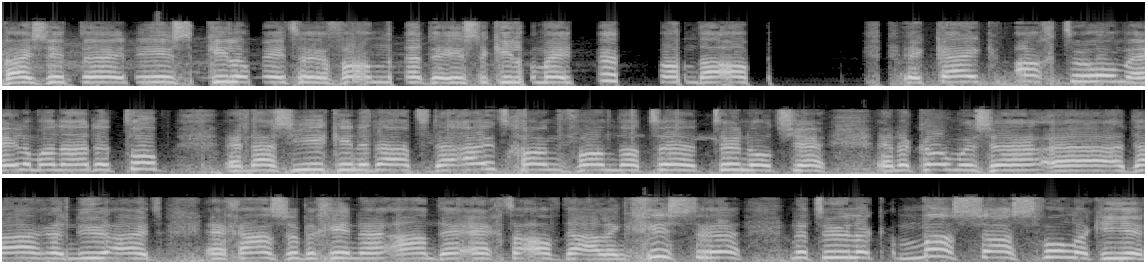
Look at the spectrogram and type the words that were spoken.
Wij zitten in de eerste kilometer van de eerste kilometer van de ik kijk achterom helemaal naar de top. En daar zie ik inderdaad de uitgang van dat uh, tunneltje. En dan komen ze uh, daar nu uit. En gaan ze beginnen aan de echte afdaling. Gisteren natuurlijk massa's volk hier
